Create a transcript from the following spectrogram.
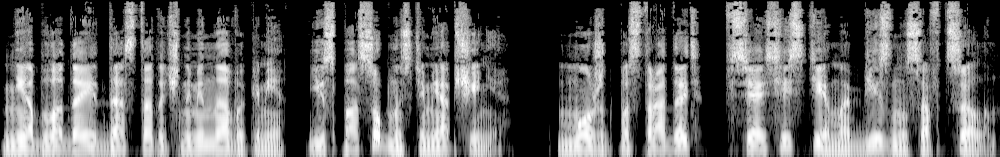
не обладает достаточными навыками и способностями общения, может пострадать вся система бизнеса в целом.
